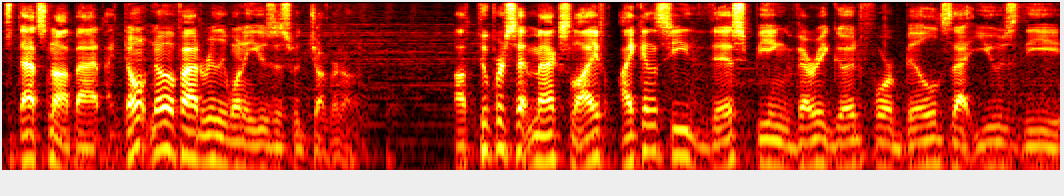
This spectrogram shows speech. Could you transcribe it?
So that's not bad. I don't know if I'd really want to use this with Juggernaut. 2% uh, max life. I can see this being very good for builds that use the...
